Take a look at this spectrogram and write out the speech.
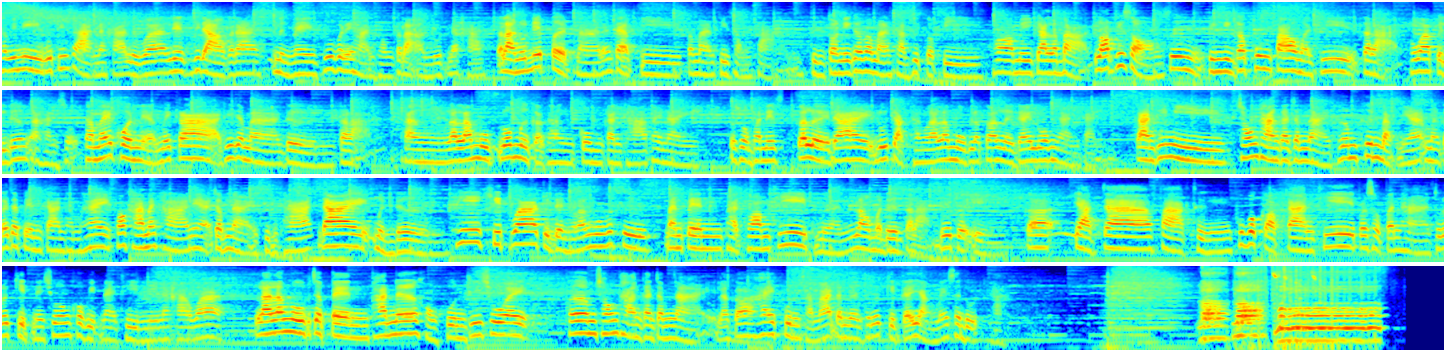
ชวินีวุฒิศาสตร์นะคะ หรือว่าเรียกพี่ดาวก็ได้หนึ่งในผู้บริหารของตลาดอนุชนะคะ ตลาดอนุชเนี่ยเปิดมาตั้งแต่ปีประมาณปี 23 ถึงตอนนี้ก็ประมาณ 30 กว่าปี พอมีการระบาดรอบที่ 2 ซึ่งจริงๆก็พุ่งเป้ามาที่ตลาด เพราะว่าเป็นเรื่องอาหารสดทำให้คนเนี่ยไม่กล้าที่จะมาเดินตลาด ทางลาลามูฟร่วมมือกับทางกรมการค้าภายในกระทรวงพาณิชย์ก็เลยได้รู้จักทางลาลามูฟแล้วก็เลยได้ร่วมงานกัน การที่มีช่องทางการจำหน่ายเพิ่มขึ้นแบบนี้มันก็จะเป็นการทำให้พ่อค้าแม่ค้าเนี่ยจำหน่ายสินค้าได้เหมือนเดิม ที่คิดว่าจุดเด่นของร้านมูฟก็คือ มันเป็นแพลตฟอร์มที่เหมือนเรามาเดินตลาดด้วยตัวเอง ก็อยากจะฝากถึงผู้ประกอบการที่ประสบปัญหาธุรกิจในช่วงโควิด -19 นี้นะคะว่าร้านละมูฟจะเป็นพาร์ทเนอร์ของคุณที่ช่วยเพิ่มช่องทางการจำหน่าย แล้วก็ให้คุณสามารถดำเนินธุรกิจได้อย่างไม่สะดุดค่ะ 라라무.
